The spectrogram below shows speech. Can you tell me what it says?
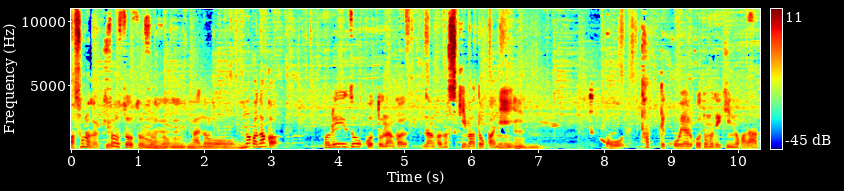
あ、そうなんだっけ？そうそうそうそう。うんうんうんあの、なんか、なんか、冷蔵庫となんか、なんかの隙間とかうに、ん。こう、立ってこうやることもできんのかな。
